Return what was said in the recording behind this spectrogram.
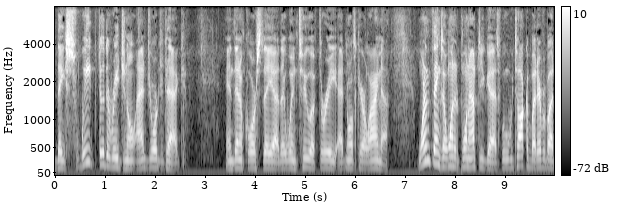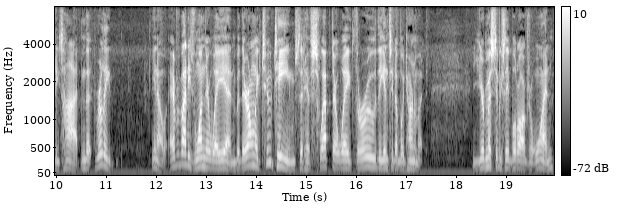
they sweep through the regional at Georgia Tech, and then of course they uh, they win two of three at North Carolina. One of the things I wanted to point out to you guys when we talk about everybody's hot, and that really, you know, everybody's won their way in, but there are only two teams that have swept their way through the NCAA tournament. Your Mississippi State Bulldogs are one,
